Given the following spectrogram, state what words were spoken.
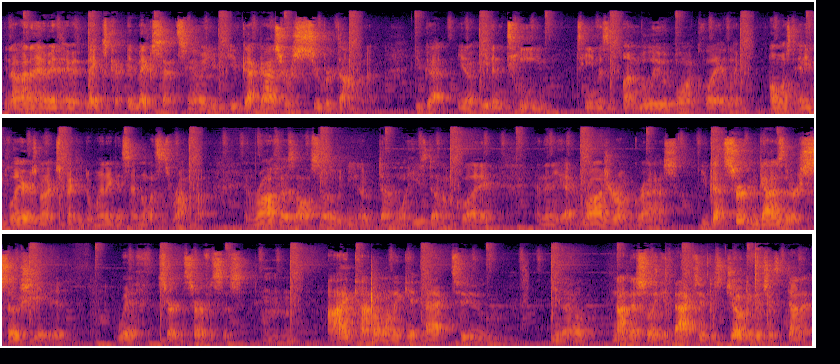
You know, and I mean it makes it makes sense. You know, you you've got guys who are super dominant. You've got you know even Thiem Thiem is unbelievable on clay. Like almost any player is not expected to win against him unless it's Rafa. And Rafa has also you know done what he's done on clay. And then you had Roger on grass. You've got certain guys that are associated with certain surfaces. Mm-hmm. I kind of want to get back to, you know, not necessarily get back to because Djokovic has done it.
